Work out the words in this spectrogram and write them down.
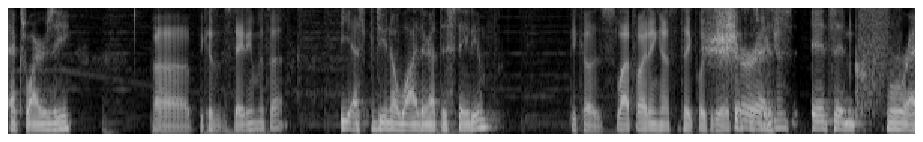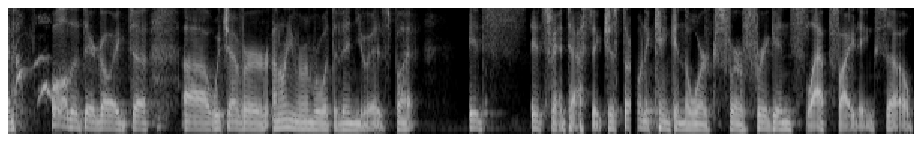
x y or z uh, because of the stadium it's at? yes but do you know why they're at this stadium Because slap fighting has to take place at the Apex sure this is weekend? it's incredible that they're going to uh whichever i don't even remember what the venue is but it's it's fantastic just throwing a kink in the works for friggin slap fighting so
